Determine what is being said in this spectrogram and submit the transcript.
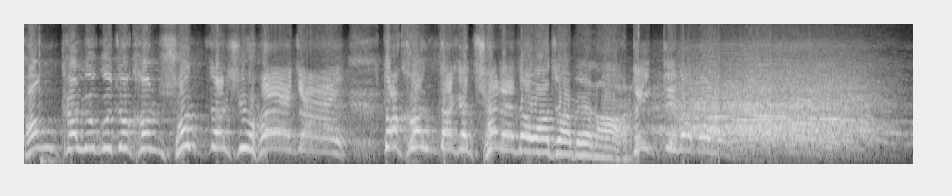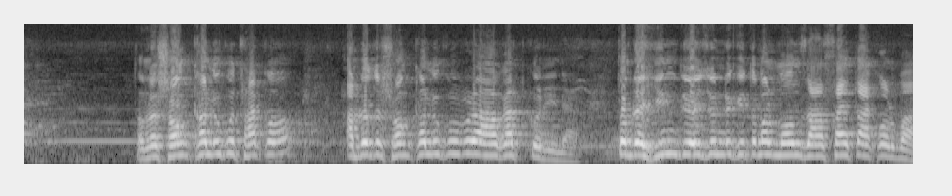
সংখ্যালঘু যখন সন্ত্রাসী হয়ে যায়, তখন তাকে ছেড়ে দেওয়া যাবে না। ঠিক কিনা বলো? তোমরা সংখ্যালঘু থাকো, আমরা তো সংখ্যালঘুর উপরে আঘাত করি না। তোমরা হিন্দু, এই জন্য কি তোমার মন যা চায় তা করবা?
